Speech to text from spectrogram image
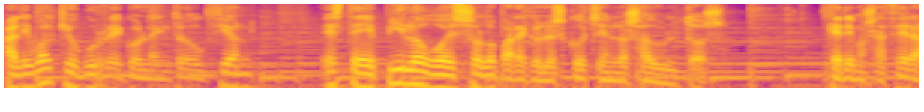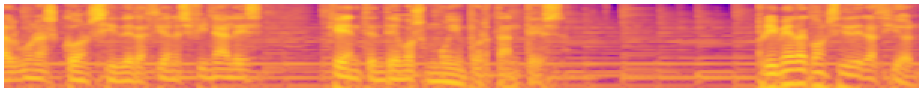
Al igual que ocurre con la introducción, este epílogo es solo para que lo escuchen los adultos. Queremos hacer algunas consideraciones finales que entendemos muy importantes. Primera consideración.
